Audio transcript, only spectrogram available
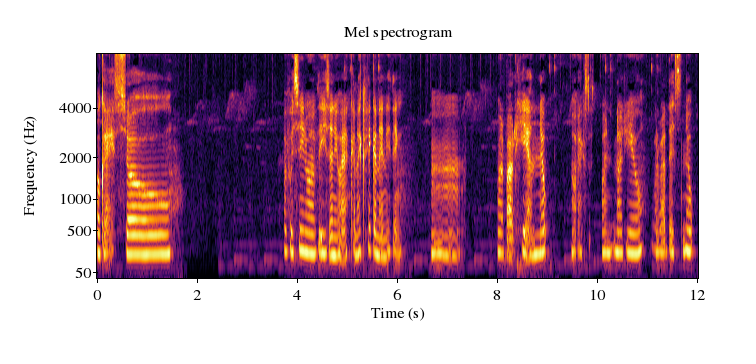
Okay, so have we seen one of these anywhere? Can I click on anything? Hmm. What about here? Nope. No access point, not you. What about this? Nope.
